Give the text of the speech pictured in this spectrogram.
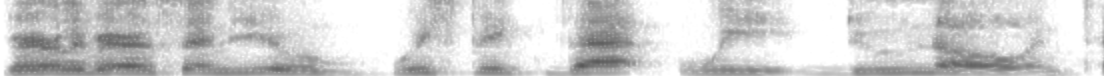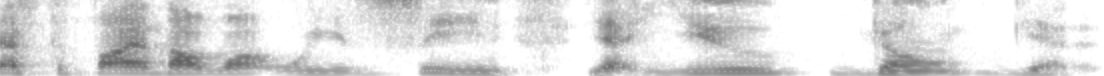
Verily, verily, I say unto you, we speak that we do know and testify about what we have seen, yet you don't get it.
